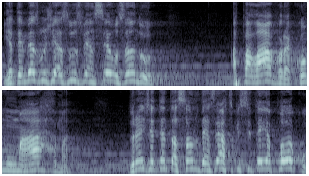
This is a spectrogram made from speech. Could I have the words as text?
E até mesmo Jesus venceu usando a palavra como uma arma. Durante a tentação no deserto que citei há pouco,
